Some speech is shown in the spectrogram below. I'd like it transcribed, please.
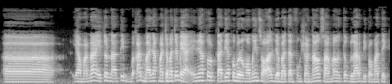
Uh, yang mana itu nanti kan banyak macam-macam ya. Ini aku tadi aku baru ngomongin soal jabatan fungsional sama untuk gelar diplomatik.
